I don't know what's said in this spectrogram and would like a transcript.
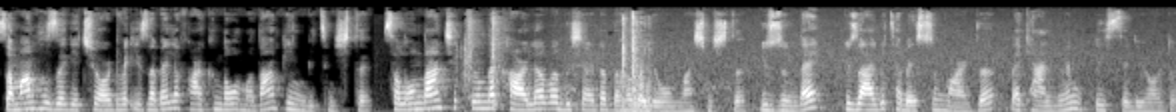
Zaman hızla geçiyordu ve Isabella farkında olmadan film bitmişti. Salondan çıktığında karlı hava dışarıda daha da yoğunlaşmıştı. Yüzünde güzel bir tebessüm vardı ve kendini mutlu hissediyordu.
